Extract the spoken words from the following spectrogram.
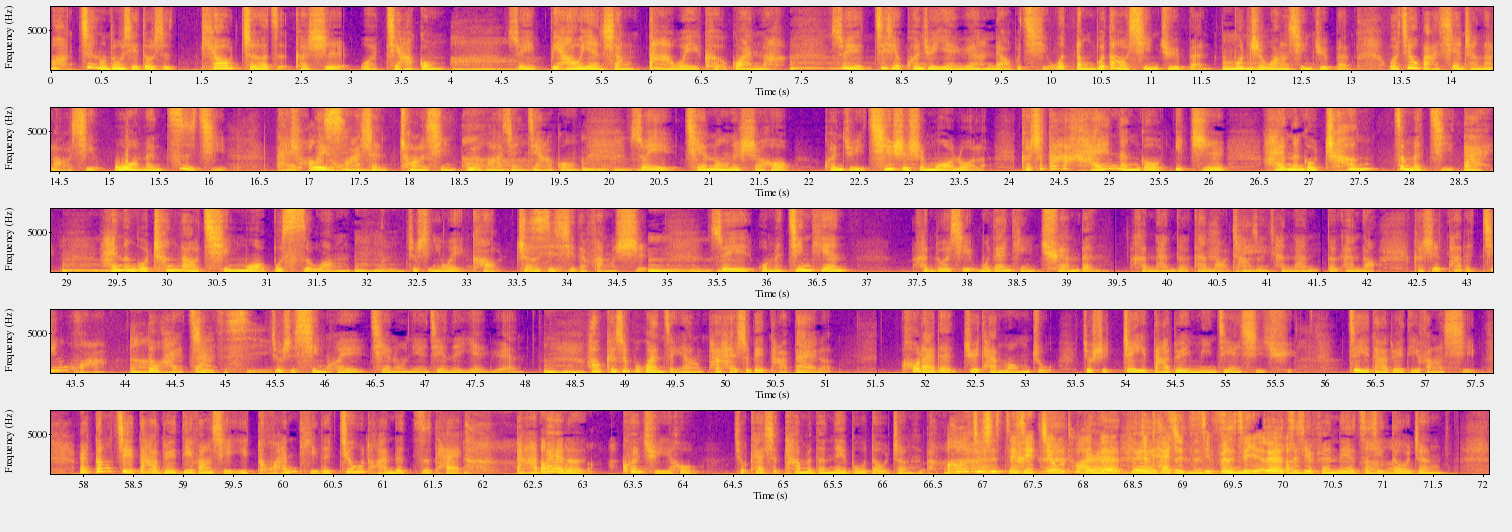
哦，这种东西都是挑折子，可是我加工。啊，所以表演上大为可观呐、啊。所以这些昆剧演员很了不起，我等不到新剧本，不指望新剧本，嗯、我就把现成的老戏，我们自己来为花神创新，为花神加工。啊、所以乾隆的时候，昆剧其实是没落了，可是他还能够一直还能够撑这么几代，嗯、还能够撑到清末不死亡，嗯哼，就是因为靠折子戏的方式。嗯嗯，所以我们今天。很多戏《牡丹亭》全本很难得看到，长生很难得看到，可是它的精华都还在。折子戏就是幸亏乾隆年间的演员，嗯哼，好。可是不管怎样，他还是被打败了。后来的剧坛盟主就是这一大堆民间戏曲，这一大堆地方戏。而当这一大堆地方戏以团体的纠团的姿态打败了昆曲以后。就开始他们的内部斗争了哦，就是这些纠 团的就开始自己分裂了，对自己分裂，自己斗争。哦、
